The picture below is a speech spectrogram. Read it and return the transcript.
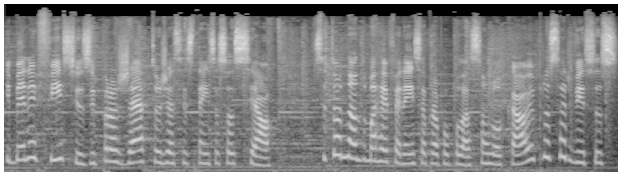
e benefícios e projetos de assistência social, se tornando uma referência para a população local e para os serviços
